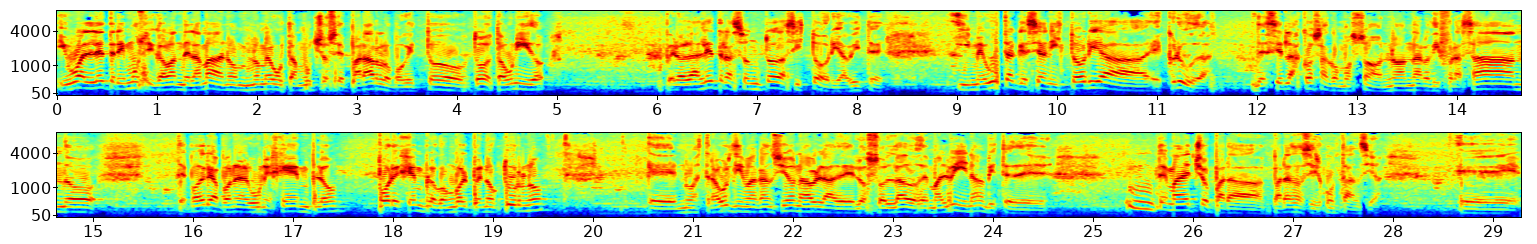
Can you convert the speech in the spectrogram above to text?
Igual letra y música van de la mano, no me gusta mucho separarlo porque todo, todo está unido, pero las letras son todas historias, ¿viste? Y me gusta que sean historias eh, crudas, decir las cosas como son, no andar disfrazando. Te podría poner algún ejemplo, por ejemplo con Golpe Nocturno, nuestra última canción habla de los soldados de Malvina, ¿viste? De un tema hecho para, para esa circunstancia. Eh,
